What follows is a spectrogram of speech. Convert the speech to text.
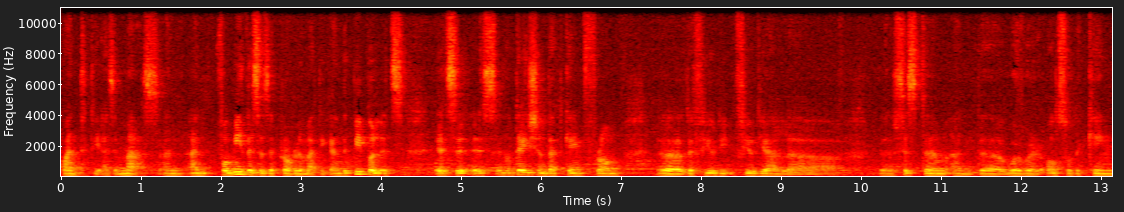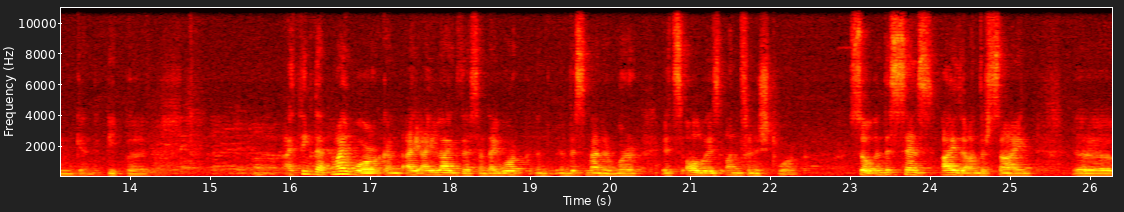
quantity, as a mass. And, and for me, this is a problematic. And the people, it's, it's, a, it's a notation that came from uh, the feudal, feudal uh, uh, system and uh, where were also the king and the people. I think that my work, and I, I like this, and I work in, in this manner where it's always unfinished work. So in this sense, I, the undersigned, uh,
